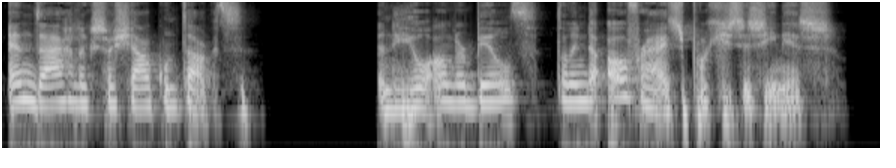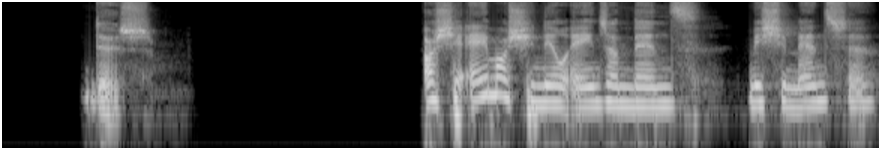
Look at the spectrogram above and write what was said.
en dagelijks sociaal contact. Een heel ander beeld dan in de overheidspotjes te zien is. Dus. Als je emotioneel eenzaam bent, mis je mensen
